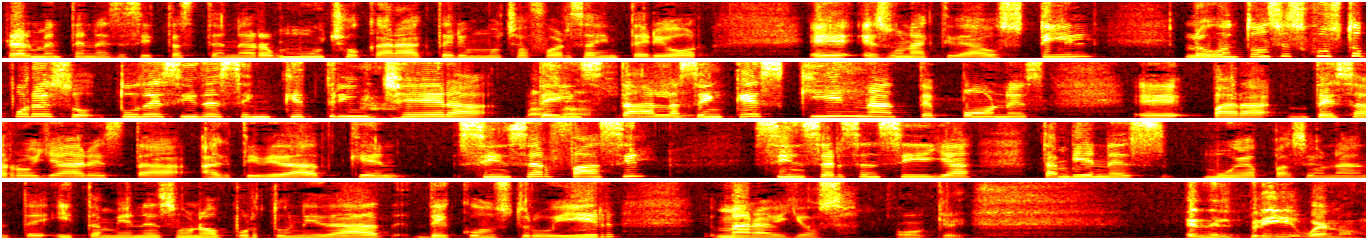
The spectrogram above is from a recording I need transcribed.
realmente necesitas tener mucho carácter y mucha fuerza interior. Eh, es una actividad hostil. Luego entonces justo por eso tú decides en qué trinchera te instalas, en qué esquina te pones eh, para desarrollar esta actividad que sin ser fácil sin ser sencilla, también es muy apasionante y también es una oportunidad de construir maravillosa. Ok. En el PRI, bueno,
